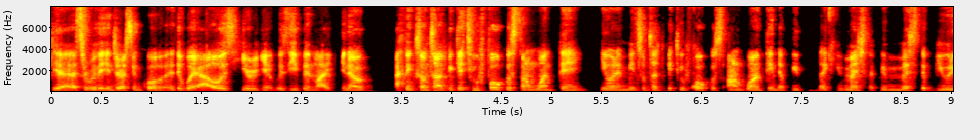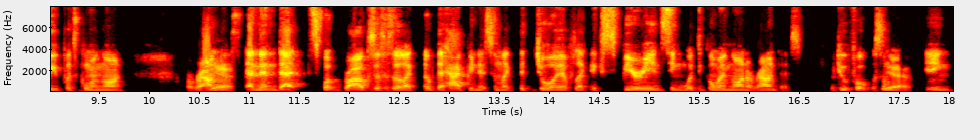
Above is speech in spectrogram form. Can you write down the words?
Yeah, that's a really interesting quote. The way I was hearing it was even like, you know, I think sometimes we get too focused on one thing. You know what I mean? Sometimes we get too focused on one thing that we, like you mentioned, like we miss the beauty of what's going on around Yeah. us. And then that's what robs us of like of the happiness and like the joy of like experiencing what's going on around us. We're too focused on Yeah. one thing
